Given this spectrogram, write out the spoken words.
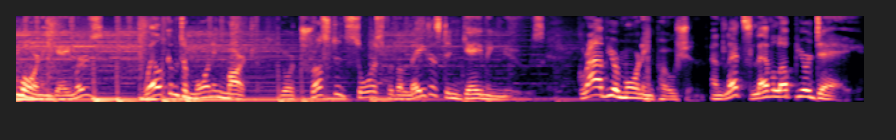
Good morning, gamers. Welcome to Morning Martlet, your trusted source for the latest in gaming news. Grab your morning potion and let's level up your day.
